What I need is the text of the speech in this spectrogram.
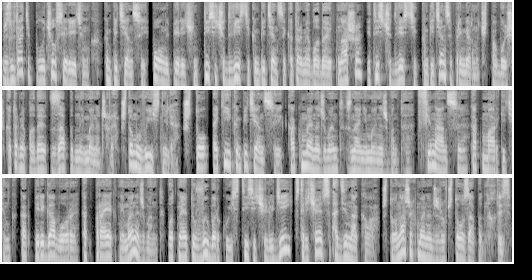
В результате получился рейтинг компетенций, полный перечень, 1200 компетенций, которыми обладают наши, и 1200 компетенций, примерно чуть побольше, которыми обладают западные менеджеры. Что мы выяснили? Что такие компетенции, как менеджмент, знание менеджмента, финансы, как маркетинг, как переговоры, как проектный менеджмент, вот на эту выборку из тысячи людей встречаются одинаково, что у наших менеджеров, что у западных западных. То есть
